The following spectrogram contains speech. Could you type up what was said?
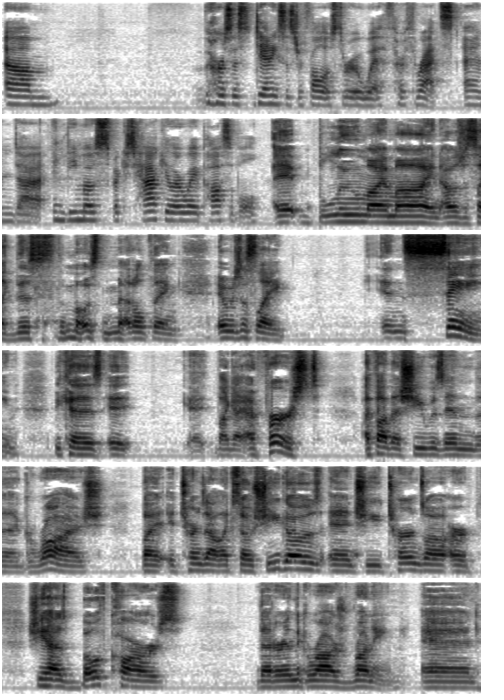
um, her sis, Danny's sister follows through with her threats and uh, in the most spectacular way possible. it blew my mind. I was just like, this is the most metal thing. It was just like insane because it, it like I, at first I thought that she was in the garage, but it turns out like so she goes and she turns on or she has both cars that are in the garage running and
